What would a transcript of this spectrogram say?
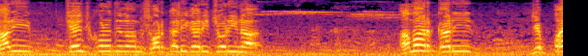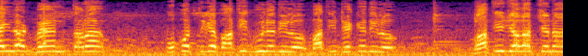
গাড়ি চেঞ্জ করে দিলাম, সরকারি গাড়ি চড়ি না। আমার গাড়ির যে পাইলট ভ্যান, তারা উপর থেকে বাতি খুলে দিল, বাতি ঢেকে দিল, বাতি জ্বালাচ্ছে না।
